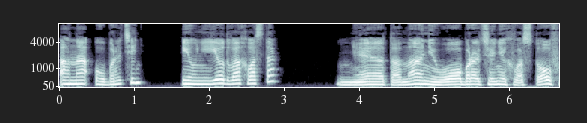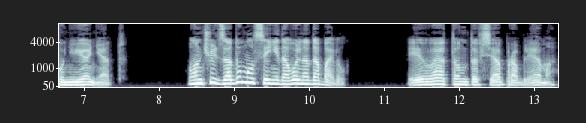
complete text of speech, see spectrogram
она оборотень, и у нее два хвоста?» «Нет, она не оборотень, и хвостов у нее нет». Он чуть задумался и недовольно добавил. «И в этом-то вся проблема».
